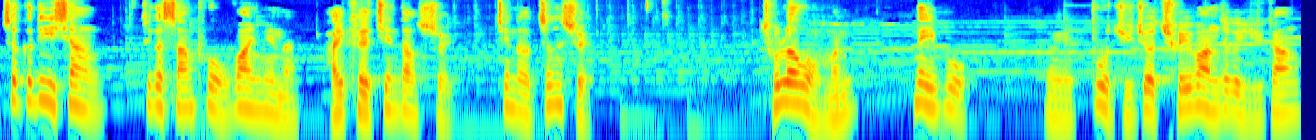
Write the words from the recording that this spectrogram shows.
这个立项这个商铺外面呢还可以见到水，见到真水。除了我们内部呃布局做催旺这个鱼缸，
